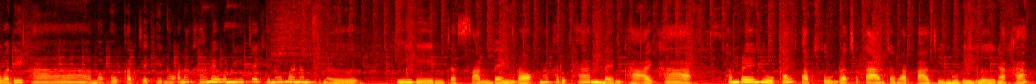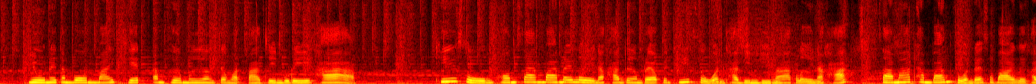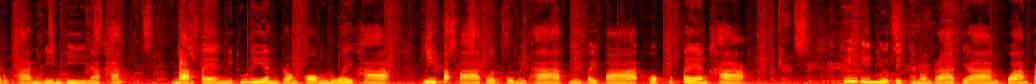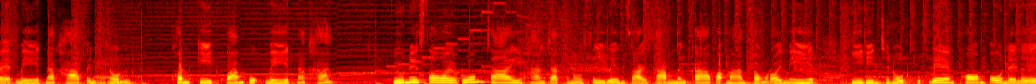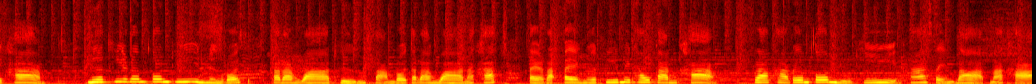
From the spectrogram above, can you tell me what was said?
สวัสดีค่ะ มาพบกับเจเคโนนะคะ ในวันนี้เจเคโนมานำเสนอ ที่ดินจัดสรรแบ่งร็อกนะคะ ทุกท่านแบ่งขายค่ะทำเลอยู่ใกล้กับศูนย์ราชการจังหวัดปราจีนบุรีเลยนะคะ อยู่ในตำบลไม้เค็ดอำเภอเมือง จังหวัดปราจีนบุรีค่ะ ที่สูงพร้อมสร้างบ้านได้เลยนะคะ เดิมแล้วเป็นที่สวนค่ะดินดีมากเลยนะคะ สามารถทำบ้านสวนได้สบายเลยค่ะทุกท่านดินดีนะคะ บางแปลงมีทุเรียนรองกองด้วยค่ะ มีปะปาส่วนภูมิภาค มีไฟฟ้า ครบทุกแปลงค่ะ ที่ดินอยู่ติดถนนราดยางกว้าง 8 เมตรนะคะ เป็นถนนคอนกรีตกว้าง 6 เมตรนะคะ อยู่ในซอยร่วมใจห่างจากถนน 4 เลนสาย 319 ประมาณ 200 เมตร ที่ดินโฉนดคุดแดงพร้อมโอนได้เลยค่ะ เนื้อที่เริ่มต้นที่110ตารางวาถึง 300 ตารางวานะคะ แต่ละแปลงเนื้อที่ไม่เท่ากันค่ะ ราคาเริ่มต้นอยู่ที่ 500,000 บาทนะคะ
